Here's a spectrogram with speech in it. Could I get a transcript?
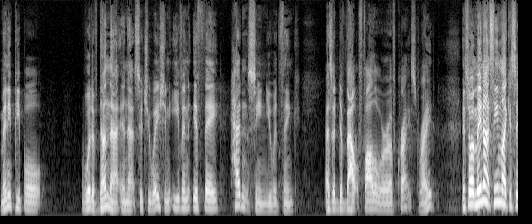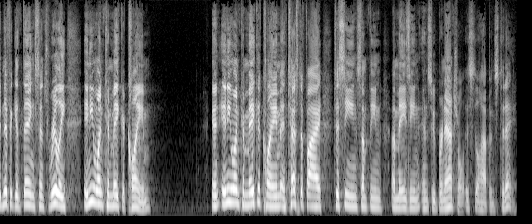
Many people would have done that in that situation, even if they hadn't seen, you would think, as a devout follower of Christ, right? And so it may not seem like a significant thing since really anyone can make a claim. And anyone can make a claim and testify to seeing something amazing and supernatural. It still happens today.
